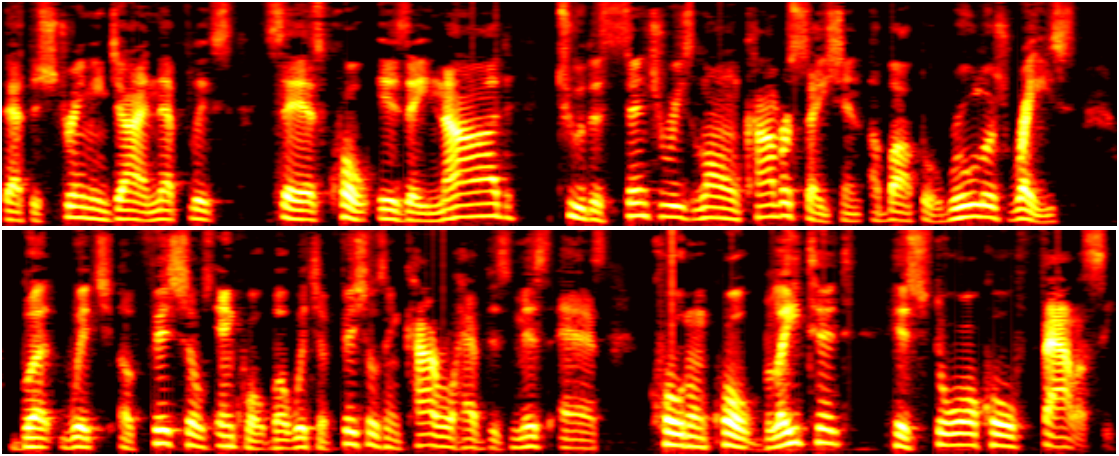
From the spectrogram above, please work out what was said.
that the streaming giant Netflix says, quote, is a nod to the centuries long conversation about the ruler's race, but which officials, end quote, but which officials in Cairo have dismissed as quote unquote blatant historical fallacy.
